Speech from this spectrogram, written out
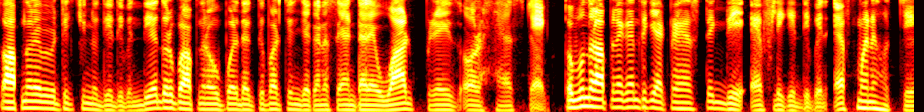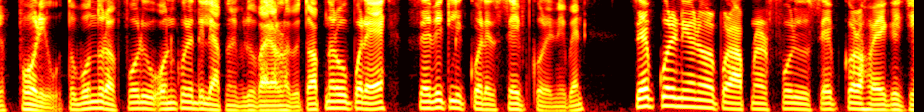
তো আপনারা এভাবে টিক চিহ্ন দিয়ে দিবেন। দিয়ে দেওয়ার পর আপনারা উপরে দেখতে পাচ্ছেন যেখানে সেন্টারে ওয়ার্ড ফ্রেজ অর হ্যাশট্যাগ। তো বন্ধুরা আপনারা এখান থেকে একটা হ্যাশট্যাগ দিয়ে এফ লিখে দিবেন। এফ মানে হচ্ছে ফর ইউ। তো বন্ধুরা ফর ইউ অন করে দিলে আপনার ভিডিও ভাইরাল হবে। তো আপনারা উপরে সেভ ক্লিক করে সেভ করে নিবেন। সেভ করে নিয়ে নেওয়ার পর আপনার ফর ইউ সেভ করা হয়ে গেছে।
